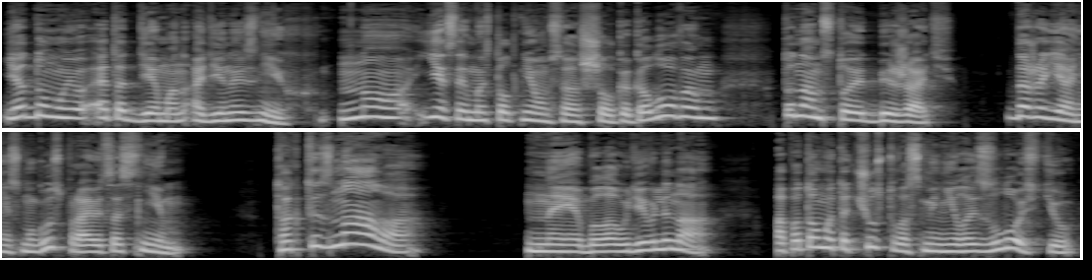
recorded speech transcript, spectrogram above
Я думаю, этот демон один из них. Но если мы столкнемся с шелкоголовым, то нам стоит бежать. Даже я не смогу справиться с ним». «Так ты знала?» Нея была удивлена, а потом это чувство сменилось злостью.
